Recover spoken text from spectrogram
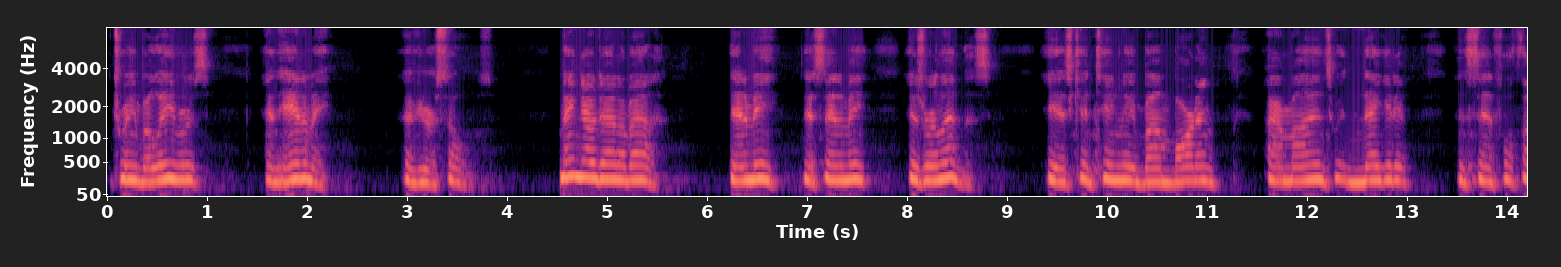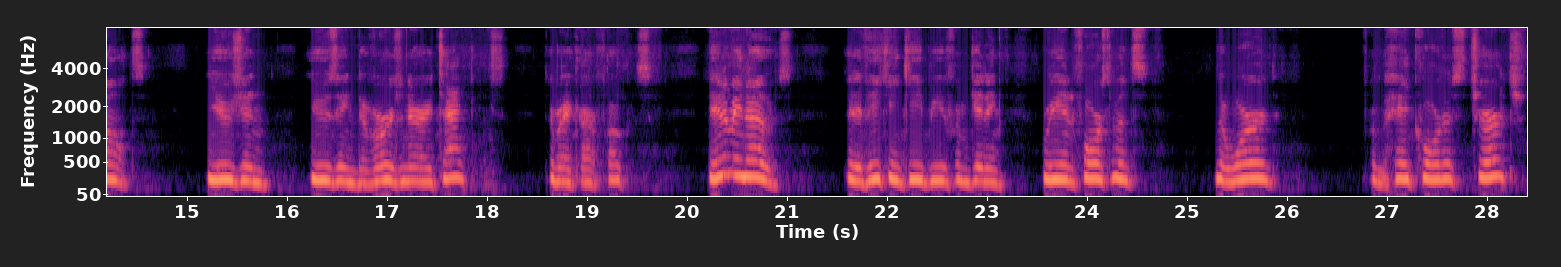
between believers and the enemy of your souls. Make no doubt about it. The enemy, this enemy, is relentless. He is continually bombarding our minds with negative and sinful thoughts, using, using diversionary tactics to break our focus. The enemy knows that if he can keep you from getting reinforcements, the word from headquarters church,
